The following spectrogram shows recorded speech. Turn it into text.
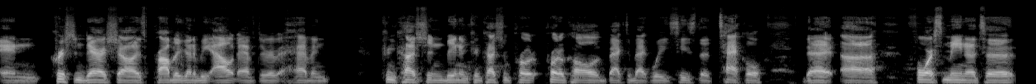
and Christian Darrisaw is probably going to be out after having concussion, being in concussion pro- protocol back to back weeks. He's the tackle that uh, forced Mina to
